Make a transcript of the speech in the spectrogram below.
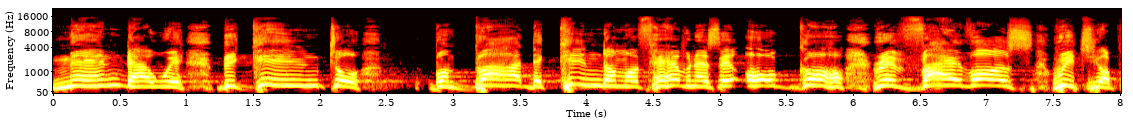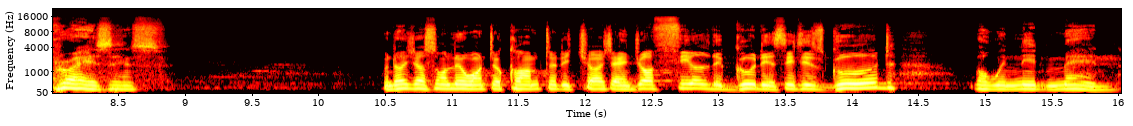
Men that will begin to bombard the kingdom of heaven and say, Oh God, revive us with your presence. We don't just only want to come to the church and just feel the goodies. It is good, but we need men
